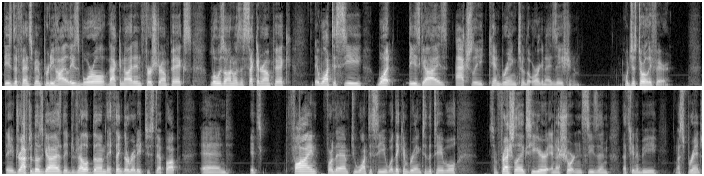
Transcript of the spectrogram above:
these defensemen pretty highly. Zboril, Vaakanainen, first round picks. Lauzon was a second round pick. They want to see what these guys actually can bring to the organization, which is totally fair. They've drafted those guys, they developed them, they think they're ready to step up, and it's fine for them to want to see what they can bring to the table some fresh legs here in a shortened season that's going to be a sprint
